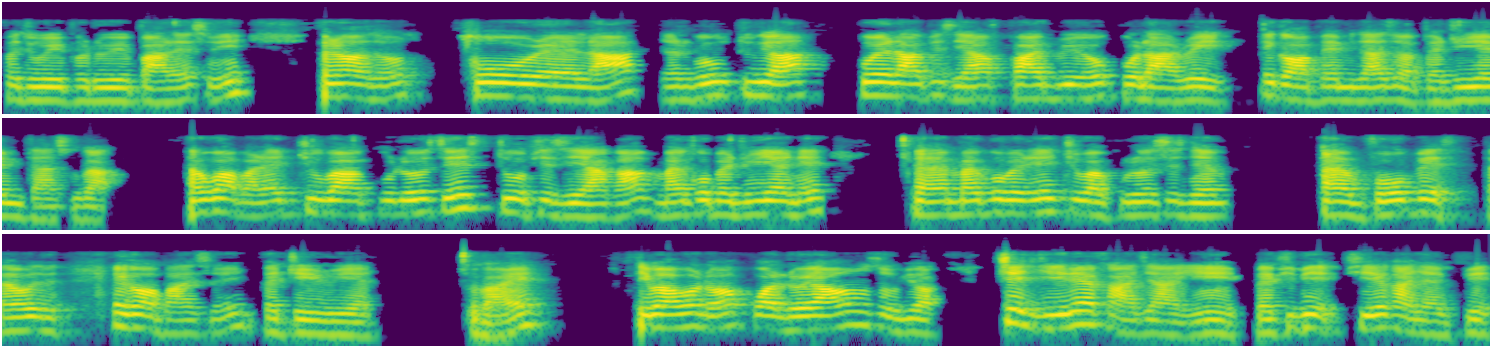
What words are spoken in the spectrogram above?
ဘယ်သူတွေဘယ်သူတွေပါလဲဆိုရင်ဘယ်တော့ဆို chlorella နောက်တစ်ခုသူက chlorella ဖြစ်စရာ vibrio cholerae ဒီကောင်ဘယ်မိသားစုက bacteria မိသားစုကနောက်ကပါလဲ tuberculosis သူ့ဖြစ်စရာက mycobacterium နဲ့အဲ mycobacterium tuberculosis နဲ့ amphibis ဒါပေမဲ့အဲ့ကောင်ဘာဆိုရင် bacteria ဆိုပါတယ်ဒီမှာပေါ့နော်ကွာလွယ်အောင်ဆိုပြီးတော့ချက်ရေးတဲ့ခါကျရင်ဘယ်ဖြစ်ဖြစ်ဖြည့်တဲ့ခါကျရင်ဖြစ်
